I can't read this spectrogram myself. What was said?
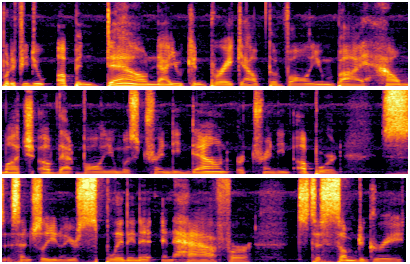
But if you do up and down, now you can break out the volume by how much of that volume was trending down or trending upward. essentially, you know, you're splitting it in half or to some degree,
